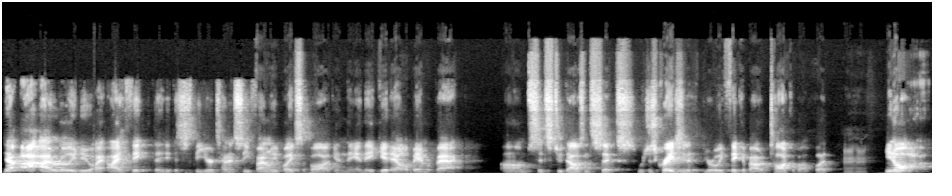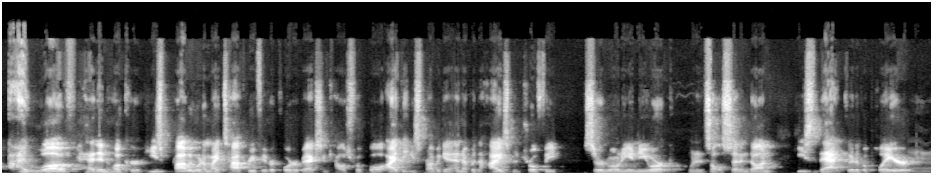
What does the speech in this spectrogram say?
Yeah, I, I really do. I, I think that this is the year Tennessee finally bites the bug and they, and they get Alabama back um, since 2006, which is crazy to really think about and talk about. But, mm-hmm. you know, I, I love Hendon Hooker. He's probably one of my top three favorite quarterbacks in college football. I think he's probably going to end up in the Heisman Trophy ceremony in New York when it's all said and done. He's that good of a player. Mm-hmm.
